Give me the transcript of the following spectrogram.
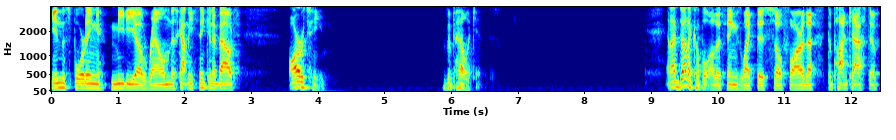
in the sporting media realm, this got me thinking about our team, the Pelicans. And I've done a couple other things like this so far. The the podcast of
